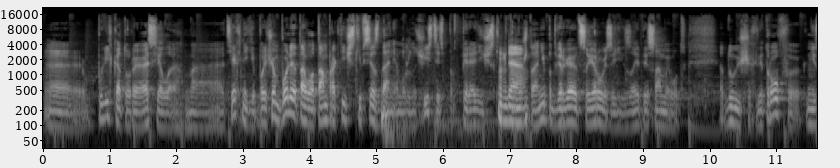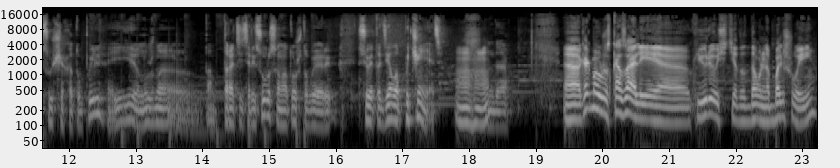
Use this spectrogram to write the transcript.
пыль, которая осела на технике. Причем, более того, там практически все здания нужно чистить периодически, да. потому что они подвергаются эрозии из-за этой самой вот дующих ветров, несущих эту пыль, и нужно там, тратить ресурсы на то, чтобы все это дело починять. Угу. Да. Э, как мы уже сказали, Curiosity это довольно большой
